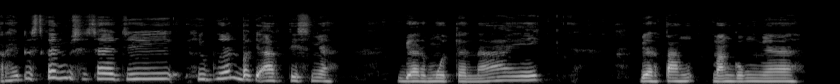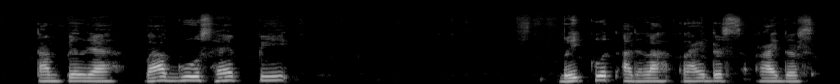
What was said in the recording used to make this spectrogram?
riders kan bisa jadi hiburan bagi artisnya. Biar moodnya naik biar pang manggungnya tampil ya bagus happy berikut adalah riders riders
